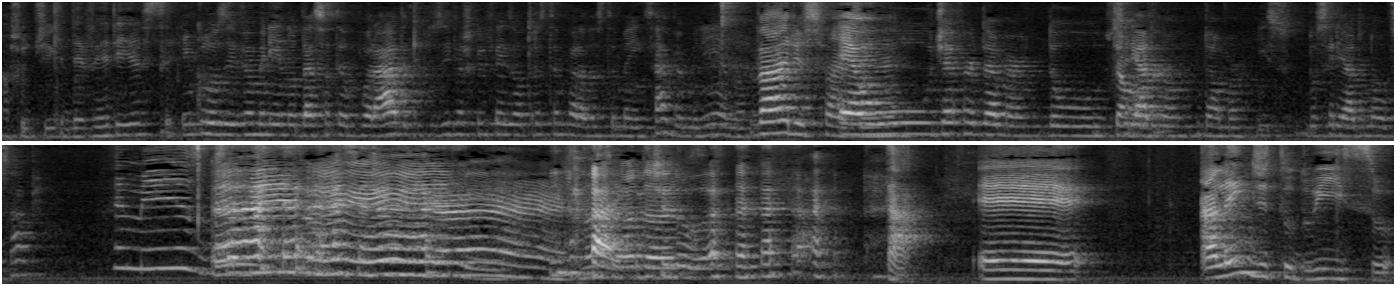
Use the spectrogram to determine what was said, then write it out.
acho que digno. deveria ser. Inclusive, o menino dessa temporada, que inclusive acho que ele fez outras temporadas também, sabe o menino? Vários fazem, É né? o Jeffrey Dahmer, do Dahmer. seriado novo. Dahmer, isso, do seriado novo, sabe? É mesmo, É, é, E Nossa, eu vai, continua. Tá. É, Além de tudo isso,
